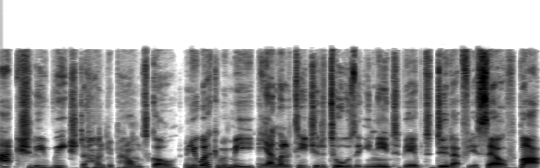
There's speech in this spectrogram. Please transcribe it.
actually reached the 100 pounds goal. When you're working with me, yeah, I'm going to teach you the tools that you need to be able to do that for yourself. But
